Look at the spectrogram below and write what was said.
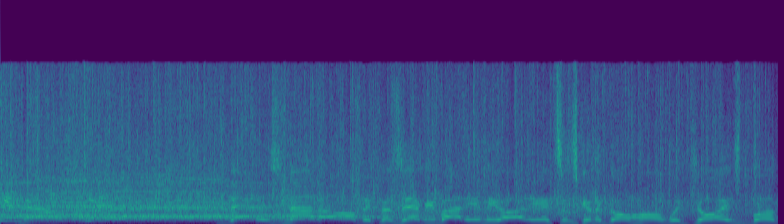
you. Now, that is not all because everybody in the audience is going to go home with Joy's book,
